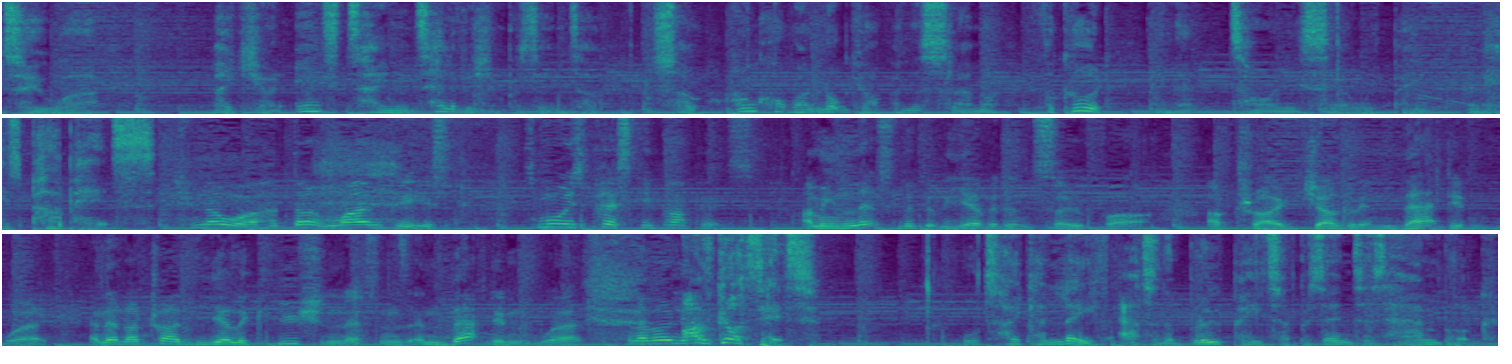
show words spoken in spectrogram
to uh, make you an entertaining television presenter so Uncle won't lock you up in the slammer for good in that tiny cell with Pete and his puppets. You know what, I don't mind Pete, it's, it's more his pesky puppets. I mean, let's look at the evidence so far. I've tried juggling, that didn't work, and then I tried the elocution lessons, and that didn't work, and I've only... I've got it! We'll take a leaf out of the Blue Peter Presenter's Handbook.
